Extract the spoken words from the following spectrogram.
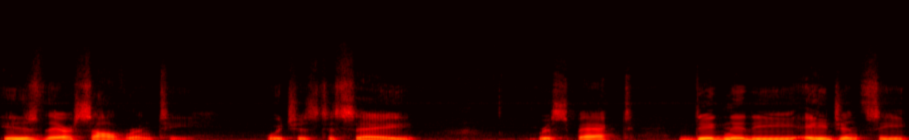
is their sovereignty, which is to say, respect, dignity, agency,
